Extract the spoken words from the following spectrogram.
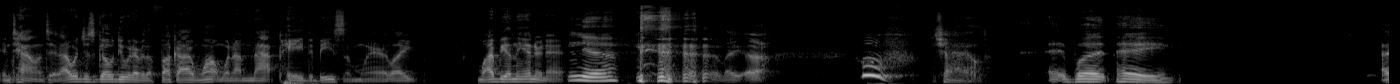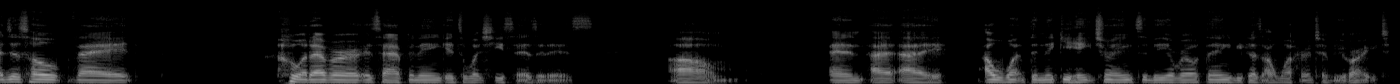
and talented, I would just go do whatever the fuck I want when I'm not paid to be somewhere. Like, why be on the internet? Yeah. like, uh, whew, child. Eh, but hey, I just hope that whatever is happening, it's what she says it is. Um, and I I I want the Nicki hate train to be a real thing because I want her to be right.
